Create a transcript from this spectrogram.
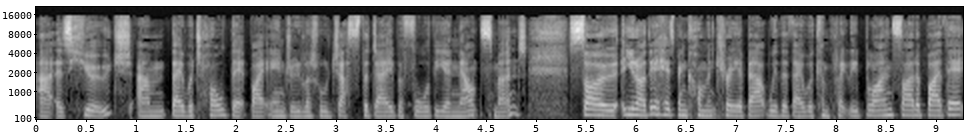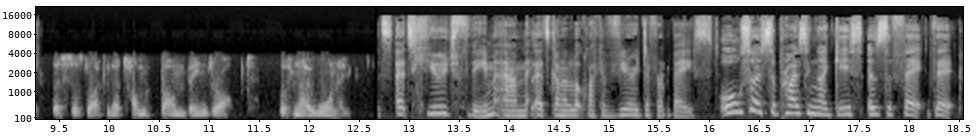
uh, is huge. Um, they were told that by Andrew Little just the day before the announcement. So, you know, there has been commentary about whether they were completely blindsided by that. This is like an atomic bomb being dropped with no warning. It's, it's, huge for them. Um, it's going to look like a very different beast. Also surprising, I guess, is the fact that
